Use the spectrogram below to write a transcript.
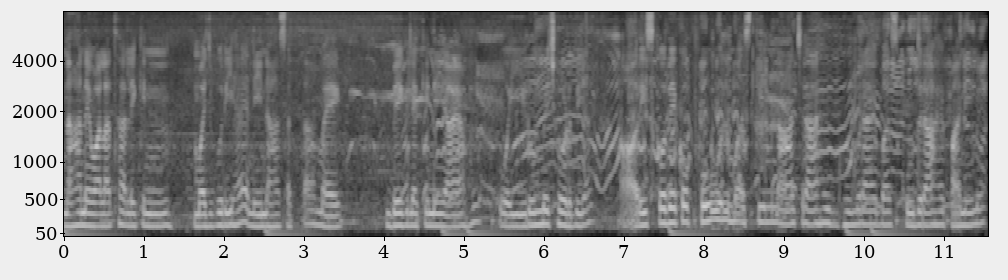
नहाने वाला था, लेकिन मजबूरी है, नहीं नहा सकता। मैं बैग लेके नहीं आया हूँ, वही रूम में छोड़ दिया। और इसको देखो, फूल मस्ती में नाच रहा है, घूम रहा है, बस कूद रहा है पानी में।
